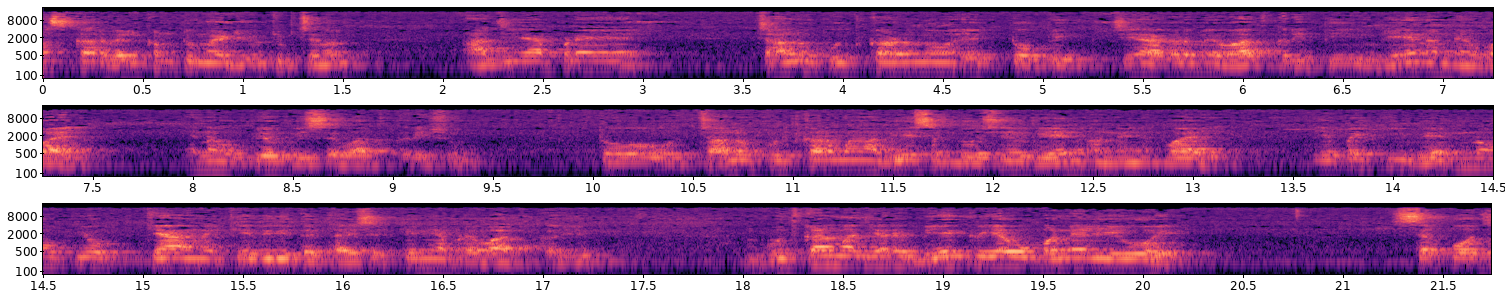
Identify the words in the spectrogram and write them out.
નમસ્કાર welcome to my YouTube channel આજે આપણે ચાલુ ભૂતકાળનો એક ટોપિક જે આગળ મેં વાત કરી હતી, વેન અને વાઇલ એના ઉપયોગ વિશે વાત કરીશું. તો ચાલુ ભૂતકાળમાં આ બે શબ્દો છે, વેન અને વાઇલ એ પૈકી વેનનો ઉપયોગ ક્યાં અને કેવી રીતે થાય છે તેની આપણે વાત કરીએ. ભૂતકાળમાં જ્યારે બે ક્રિયાઓ બનેલી હોય સપોઝ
